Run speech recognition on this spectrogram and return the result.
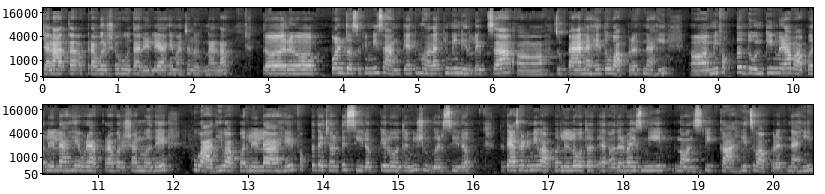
ज्याला आता अकरा वर्ष होत आलेले आहे माझ्या लग्नाला. तर पण जसं की मी सांगते तुम्हाला की मी निर्लेपचा जो पॅन आहे तो वापरत नाही. मी फक्त दोन तीन वेळा वापरलेला आहे एवढ्या अकरा वर्षांमध्ये खूप आधी वापरलेलं आहे. फक्त त्याच्यावर ते सिरप केलं होतं मी शुगर सिरप. तर त्यासाठी मी वापरलेलं होतं. अदरवाईज मी नॉनस्टिक काहीच वापरत नाही.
